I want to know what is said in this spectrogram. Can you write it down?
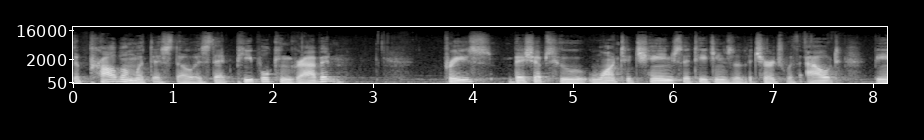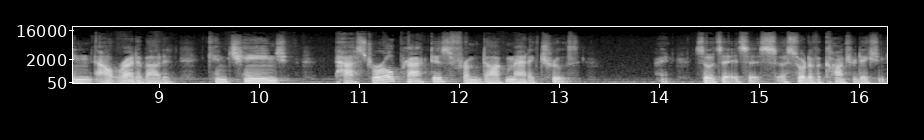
the problem with this, though, is that people can grab it. Priests, bishops who want to change the teachings of the church without being outright about it can change pastoral practice from dogmatic truth. Right? So it's a, it's a, a sort of a contradiction.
